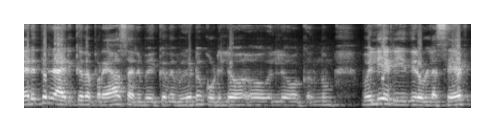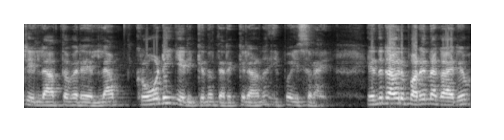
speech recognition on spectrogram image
ദരിദ്രരായിരിക്കുന്ന പ്രയാസം അനുഭവിക്കുന്ന വീടും കുടിലോ ഒന്നും വലിയ രീതിയിലുള്ള സേഫ്റ്റി ഇല്ലാത്തവരെല്ലാം ക്രോഡീകരിക്കുന്ന തിരക്കിലാണ് ഇപ്പോൾ ഇസ്രായേൽ. എന്നിട്ട് അവർ പറയുന്ന കാര്യം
